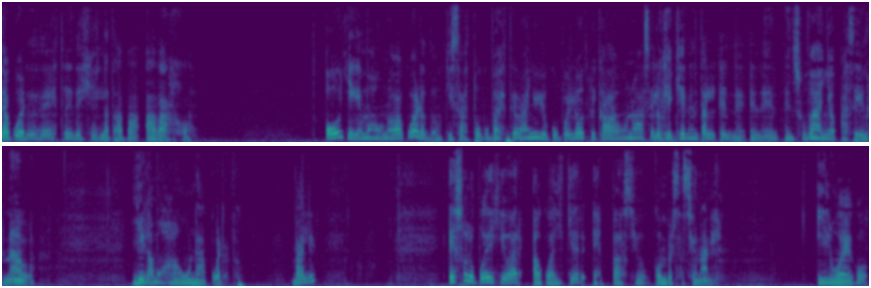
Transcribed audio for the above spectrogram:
te acuerdes de esto y dejes la tapa abajo o lleguemos a un nuevo acuerdo. Quizás tú ocupas este baño y yo ocupo el otro y cada uno hace lo que quiere en, tal, en, en, en su baño asignado. Llegamos a un acuerdo, ¿vale? Eso lo puedes llevar a cualquier espacio conversacional y luego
